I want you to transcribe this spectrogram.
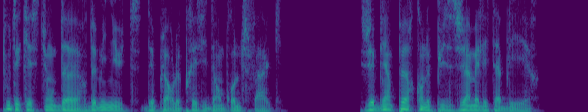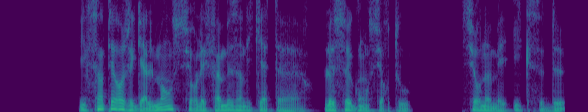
tout est question d'heures, de minutes, déplore le président Braunschweig. J'ai bien peur qu'on ne puisse jamais l'établir. Il s'interroge également sur les fameux indicateurs, le second surtout, surnommé X2,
